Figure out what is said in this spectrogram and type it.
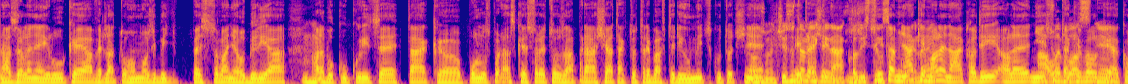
na zelenej lúke a vedľa toho môže byť pestovanie obilia mm-hmm. alebo kukurice, tak e, polnohospodárske stroje to zapráša, tak to treba vtedy umyť skutočne. Rozumiem. Či sú tam nejaké náklady? Sú tam nejaké malé náklady, ale nie ale sú také vlastne, veľké ako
